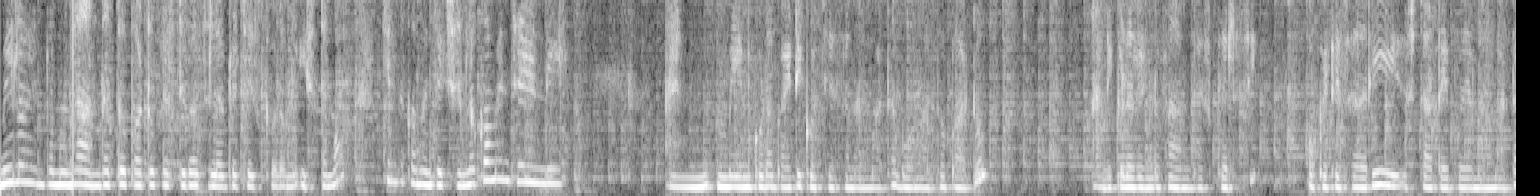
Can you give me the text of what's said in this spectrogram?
మీలో ఎంతమంది అందరితో పాటు ఫెస్టివల్ సెలబ్రేట్ చేసుకోవడం ఇష్టమో? కింద కామెంట్ సెక్షన్లో కామెంట్ చేయండి. అండ్ మేము కూడా బయటికి వచ్చేసామన్నమాట బోనాలతో పాటు. అండ్ ఇక్కడ రెండు ఫ్యామిలీస్ కలిసి ఒకటేసారి స్టార్ట్ అయిపోయామన్నమాట.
